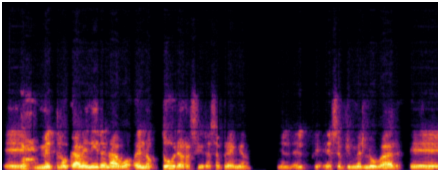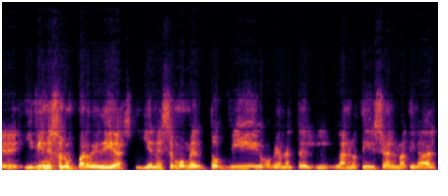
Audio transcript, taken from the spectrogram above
Eh, me toca venir en, en octubre a recibir ese premio, ese primer lugar, eh, y vine solo un par de días. Y en ese momento vi, obviamente, las noticias, el matinal.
